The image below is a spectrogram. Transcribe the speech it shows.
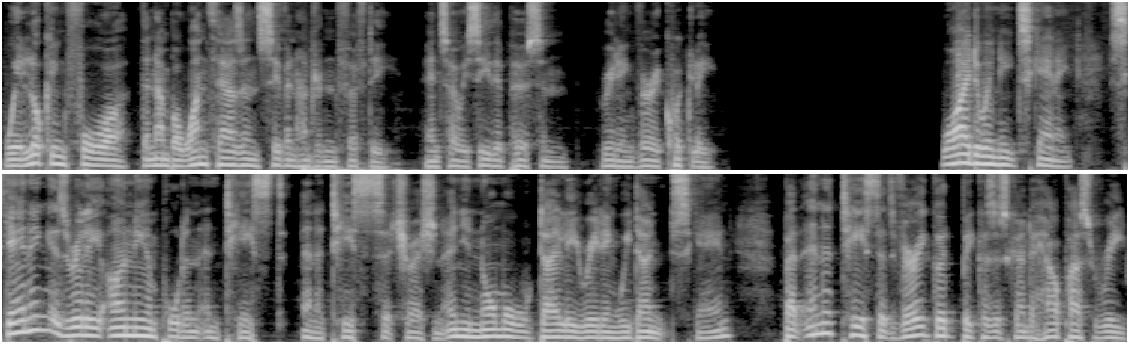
we're looking for the number 1750 and so we see the person reading very quickly. Why do we need scanning? Scanning is really only important in test, in a test situation. In your normal daily reading, we don't scan, but in a test, it's very good because it's going to help us read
